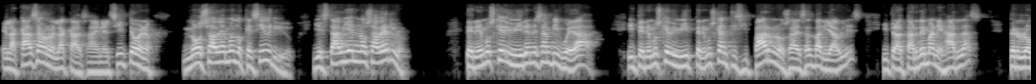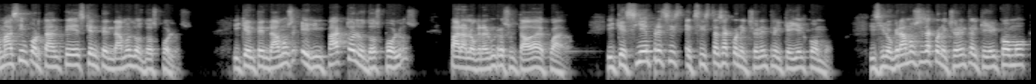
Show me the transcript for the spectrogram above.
¿En la casa o no en la casa? ¿En el sitio? Bueno, no sabemos lo que es híbrido y está bien no saberlo. Tenemos que vivir en esa ambigüedad y tenemos que vivir, tenemos que anticiparnos a esas variables y tratar de manejarlas, pero lo más importante es que entendamos los dos polos y que entendamos el impacto de los dos polos para lograr un resultado adecuado y que siempre exista esa conexión entre el qué y el cómo. Y si logramos esa conexión entre el qué y el cómo,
